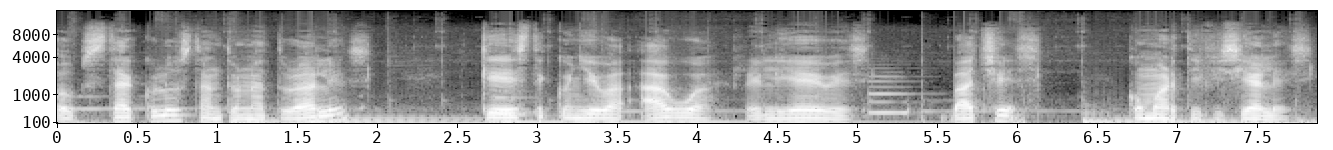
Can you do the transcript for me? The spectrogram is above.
obstáculos tanto naturales, que éste conlleva agua, relieves, baches, como artificiales.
